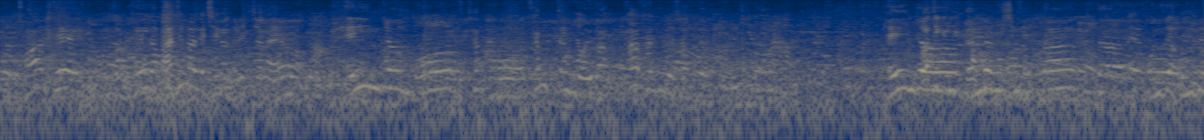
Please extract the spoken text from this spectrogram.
또 저한테 저희가 마지막에 제가 그랬잖아요. 개인전 뭐, 참, 뭐 상장 뭐 이거 파악하기 위해서 한. 개인전 몇 명이십니까? 그 다음에 온대 온대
